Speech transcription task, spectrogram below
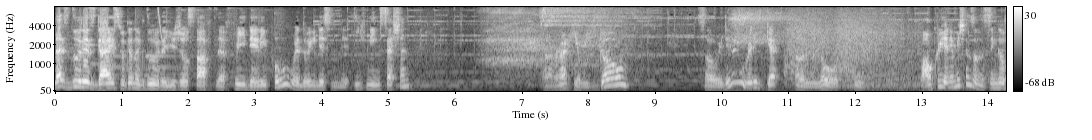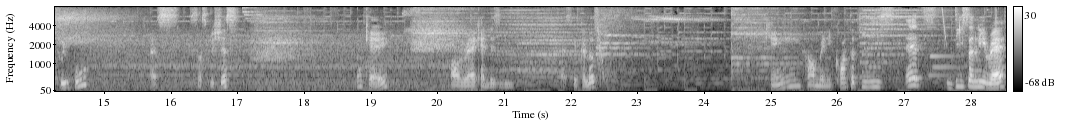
let's do this guys. We're gonna do the usual stuff, the free daily pool. We're doing this in the evening session. Alright, here we go. So we didn't really get a load. Ooh. Valkyrie animations on a single free pool? That's suspicious. Okay. How rare can this be? Take a look. Okay, how many quantities? It's decently rare.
